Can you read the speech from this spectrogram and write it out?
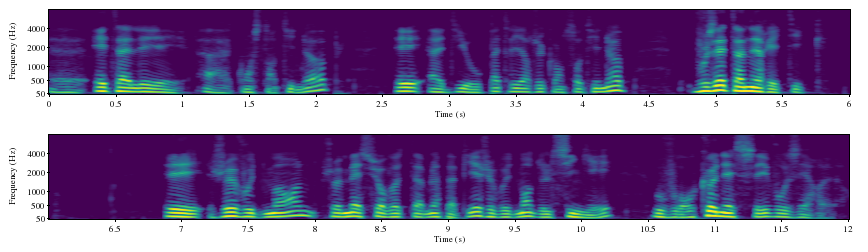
euh, est allé à Constantinople et a dit au patriarche de Constantinople Vous êtes un hérétique. Et je vous demande, je mets sur votre table un papier, je vous demande de le signer, où vous reconnaissez vos erreurs.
